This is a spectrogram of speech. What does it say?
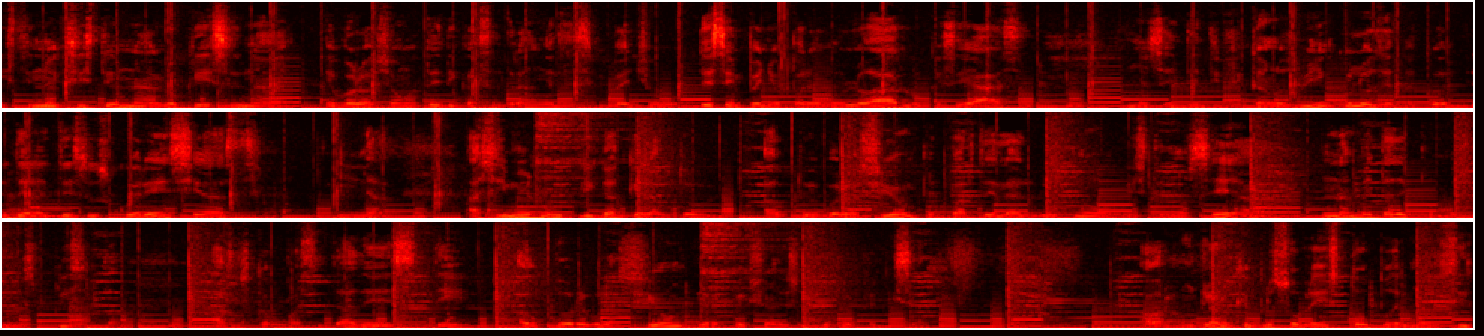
este, no existe una lo que es una evaluación auténtica centrada en el desempeño desempeño para evaluar lo que se hace no se identifican los vínculos de, la, de, sus coherencias y nada. Asimismo implica que la auto, autoevaluación por parte del alumno este, no sea una meta de promoción explícita a sus capacidades de autorregulación y reflexión de su propio aprendizaje. Ahora, un claro ejemplo sobre esto podemos decir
